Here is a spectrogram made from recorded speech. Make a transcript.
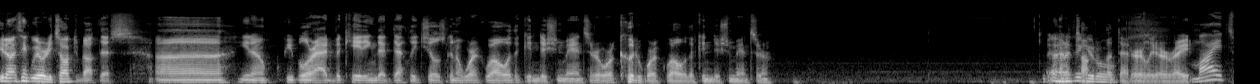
You know, I think we already talked about this. Uh, you know, people are advocating that Deathly Chill is going to work well with a Condition Mancer or could work well with a Condition Mancer. We I kind of think talked it'll- about that earlier, right? Might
